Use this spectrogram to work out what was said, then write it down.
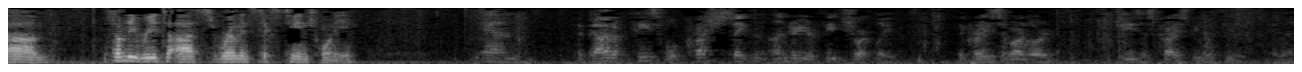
Um, somebody read to us Romans 16:20. And the God of peace will crush Satan under your feet shortly. The grace of our Lord Jesus Christ be with you. Amen.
